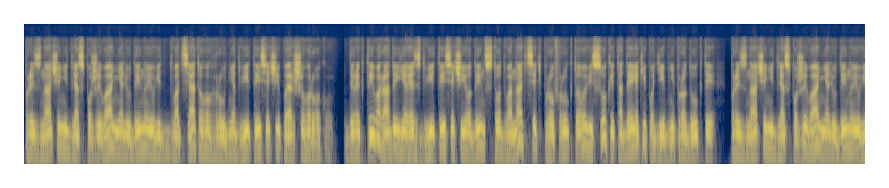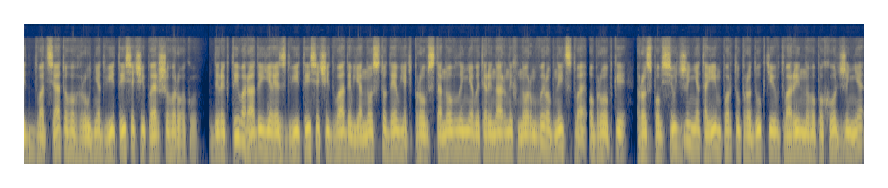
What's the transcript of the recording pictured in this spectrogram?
призначені для споживання людиною від 20 грудня 2001 року. Директива Ради ЄС 2001-112 про фруктові соки та деякі подібні продукти, призначені для споживання людиною від 20 грудня 2001 року. Директива Ради ЄС 2002-99 про встановлення ветеринарних норм виробництва, обробки, розповсюдження та імпорту продуктів тваринного походження,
